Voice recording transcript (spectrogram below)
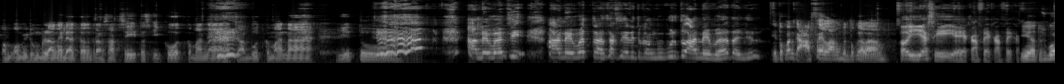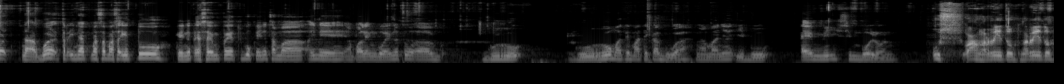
om-om hidung belangnya datang transaksi, terus ikut ke mana, cabut ke mana, gitu. Aneh banget sih. Aneh banget transaksinya di tukang bubur tuh aneh banget anjir. Itu kan kafe lang bentuknya lang. Oh iya sih, iya ya kafe, kafe. Iya, terus gue, nah gue teringat masa-masa itu, keinget SMP, terus gue keinget sama ini, yang paling gue inget tuh eh, guru, guru matematika gue, namanya Ibu Emi Simbolon. Us, wah ngeri tuh, ngeri tuh.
